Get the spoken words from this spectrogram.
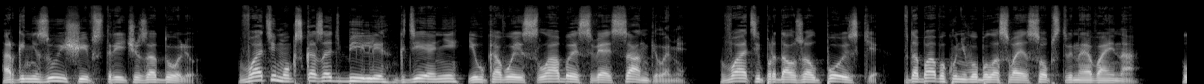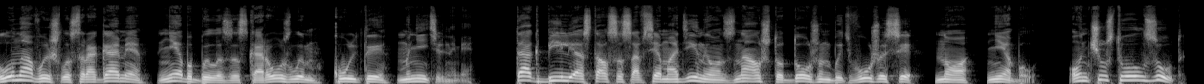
организующие встречи за долю. Вати мог сказать Билли, где они и у кого есть слабая связь с ангелами. Вати продолжал поиски, вдобавок у него была своя собственная война. Луна вышла с рогами, небо было заскорузлым, культы мнительными. Так Билли остался совсем один, и он знал, что должен быть в ужасе, но не был. Он чувствовал зуд.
